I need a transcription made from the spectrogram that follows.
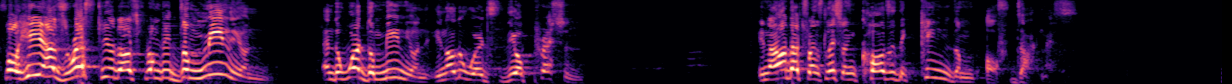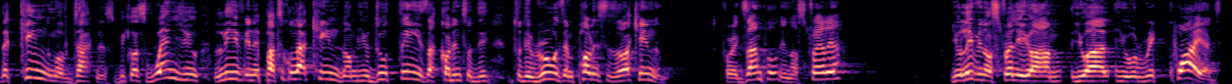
For he has rescued us from the dominion and the word dominion, in other words, the oppression. In another translation, it calls it the kingdom of darkness. The kingdom of darkness. Because when you live in a particular kingdom, you do things according to the, to the rules and policies of that kingdom. For example, in Australia, you live in Australia, you are, you are, you are required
